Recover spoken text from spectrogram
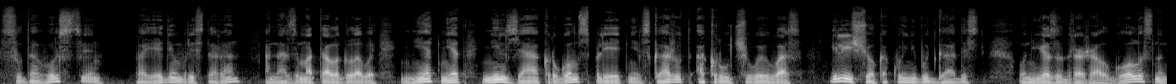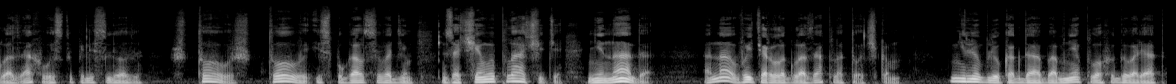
«С удовольствием». «Поедем в ресторан?» Она замотала головой. «Нет, нет, нельзя, кругом сплетни. Скажут, окручиваю вас. Или еще какую-нибудь гадость». У нее задрожал голос, на глазах выступили слезы. «Что вы, что вы?» — испугался Вадим. «Зачем вы плачете? Не надо!» Она вытерла глаза платочком. «Не люблю, когда обо мне плохо говорят.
